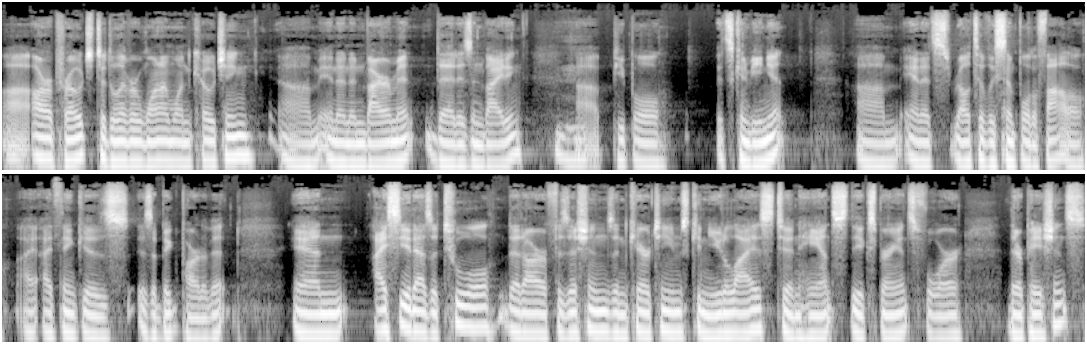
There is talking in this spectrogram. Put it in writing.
Uh, our approach to deliver one-on-one coaching um, in an environment that is inviting mm-hmm. Uh, people, it's convenient um, and it's relatively simple to follow. I, I, think is is a big part of it, and I see it as a tool that our physicians and care teams can utilize to enhance the experience for their patients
